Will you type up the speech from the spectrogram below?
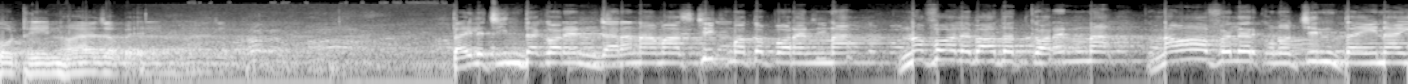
কঠিন হয়ে যাবে। তাইলে চিন্তা করেন, যারা নামাজ ঠিক মতো পড়েন না, নফল ইবাদত করেন না, নওয়াফেলের কোনো চিন্তাই নাই।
